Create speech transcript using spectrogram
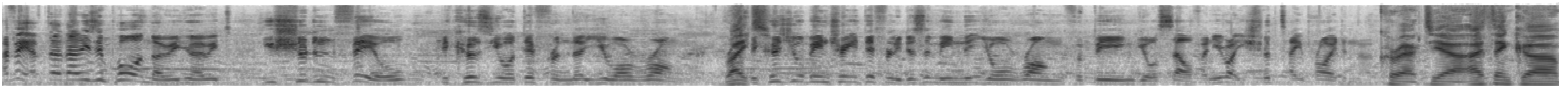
I think that, that is important, though. You know, it, you shouldn't feel because you're different that you are wrong. Right. Because you're being treated differently doesn't mean that you're wrong for being yourself. And you're right. You should take pride in that. Correct. Yeah, I think uh,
